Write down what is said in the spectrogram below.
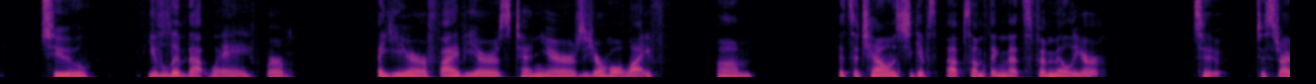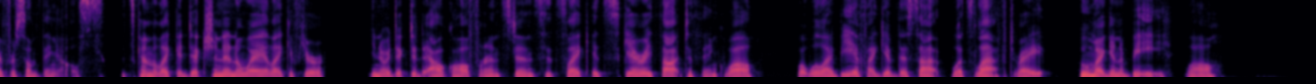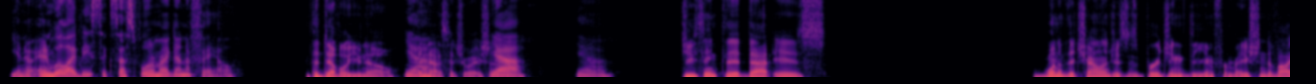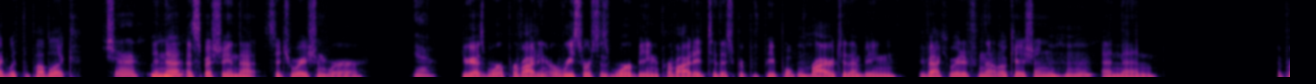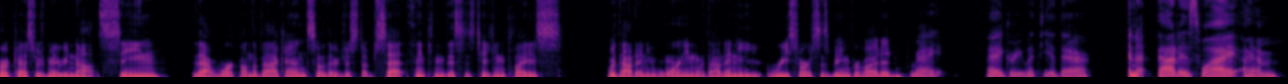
to, if you've lived that way for a year, five years, 10 years, your whole life, um, it's a challenge to give up something that's familiar to to strive for something else. It's kind of like addiction in a way. Like if you're you know, addicted to alcohol, for instance, it's like it's scary thought to think, well, what will I be if I give this up? What's left, right? Who am I going to be? Well, you know, and will I be successful or am I going to fail? The devil you know Yeah. in that situation. Yeah. Yeah. Do you think that that is one of the challenges is bridging the information divide with the public? Sure. In Mhm. that especially in that situation where Yeah. you guys were providing or resources were being provided to this group of people Mhm. prior to them being evacuated from that location hmm and then the protesters maybe not seeing that work on the back end so they're just upset thinking this is taking place without any warning without any resources being provided Right. I agree with you there. And that is why I am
